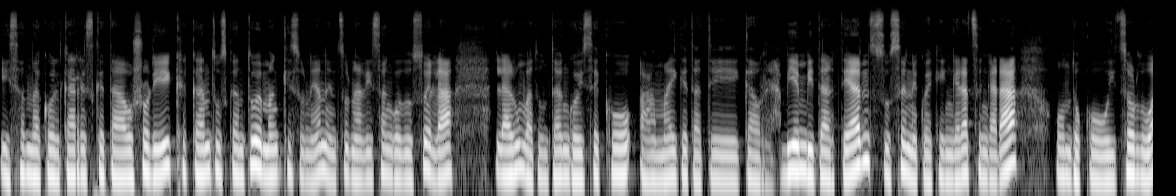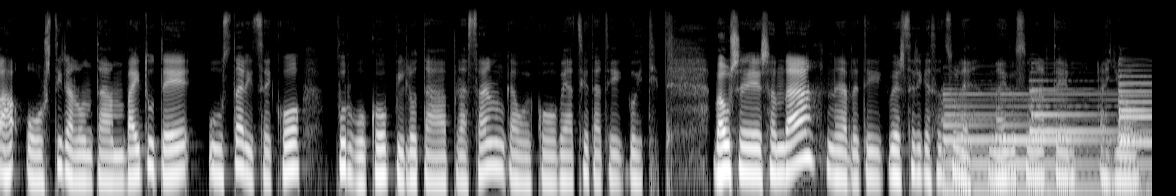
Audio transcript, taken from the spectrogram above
izandako elkarrizketa osorik kantuz kantu emankizunean entzunal izango duzuela larun batuntan goizeko amaiketatik aurrera. Bien bitartean zuzenekoekin geratzen gara ondoko itzordua ostiralontan baitute ustaritzeko purguko pilota plazan gaueko behatzietatik goiti. Bause esan da, neharletik besterik ezatzule, nahi duzun arte, aio.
